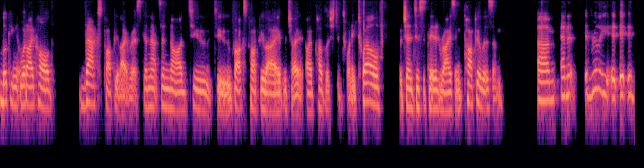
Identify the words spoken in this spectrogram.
looking at what I called Vax Populi risk. And that's a nod to, to Vox Populi, which I, I published in 2012, which anticipated rising populism. Um, and it, it really it, it,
